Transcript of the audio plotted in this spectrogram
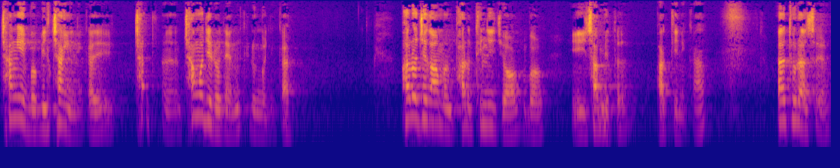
창이 뭐 밀창이니까 어, 창호지로 된 그런 거니까 바로 제가 하면 바로 들리죠. 뭐 2, 3m 바뀌니까. 아, 들어왔어요.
